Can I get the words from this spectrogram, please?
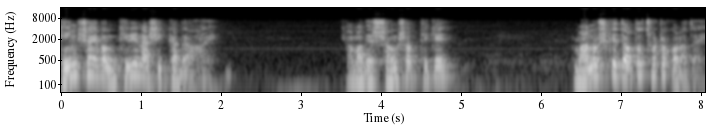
হিংসা এবং ঘৃণা শিক্ষা দেওয়া হয়। আমাদের সংসদ থেকে মানুষকে যত ছোট করা যায়।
